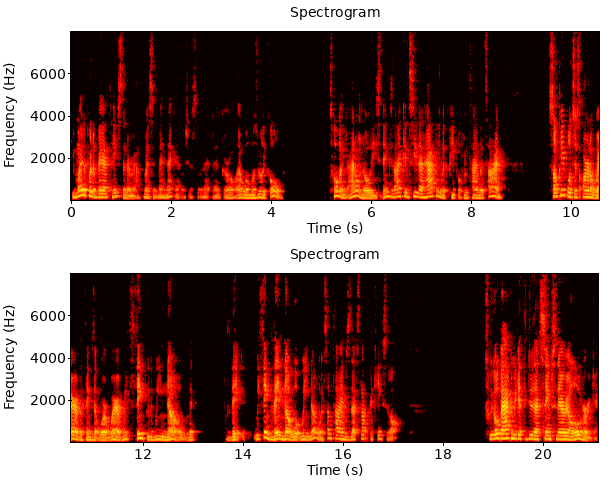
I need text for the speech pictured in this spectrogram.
you might have put a bad taste in their mouth. You might say, "Man, that guy was just that that girl. That one was really cold." Told me I don't know these things, and I can see that happening with people from time to time. Some people just aren't aware of the things that we're aware of. We think we know that they we think they know what we know, and sometimes that's not the case at all. So we go back and we get to do that same scenario all over again.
